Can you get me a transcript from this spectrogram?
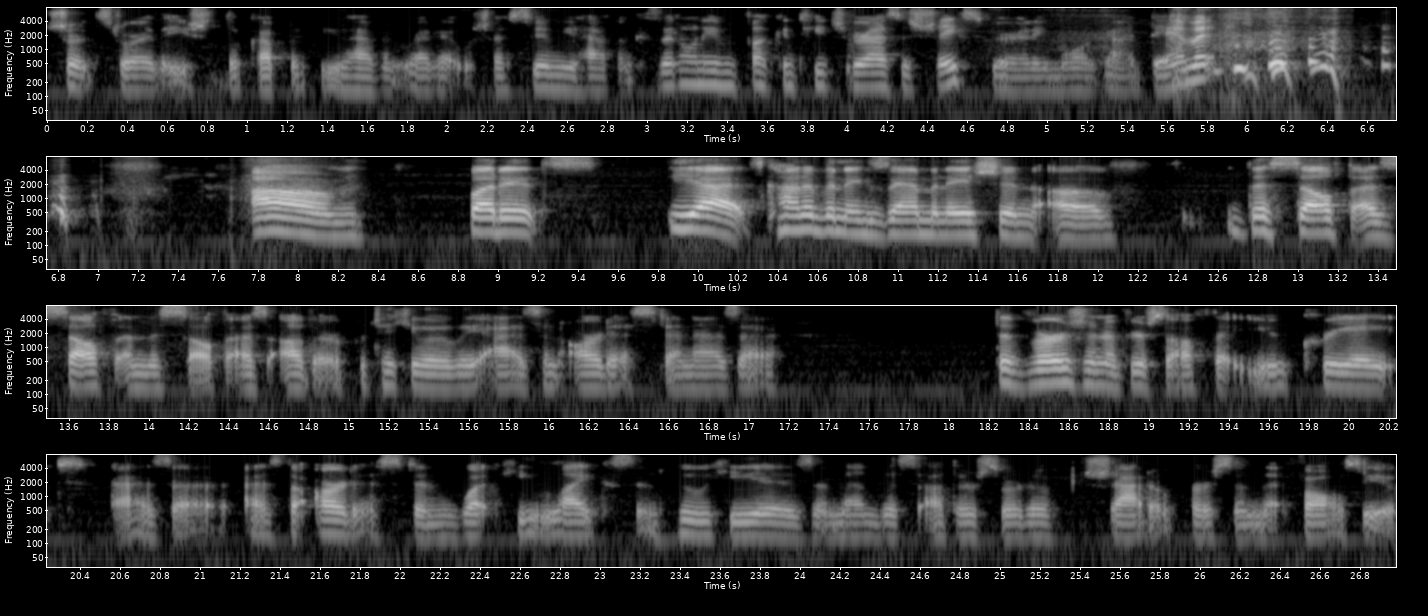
short story that you should look up if you haven't read it, which I assume you haven't, because they don't even fucking teach your ass asses Shakespeare anymore. God damn it. um but it's yeah it's kind of an examination of the self as self and the self as other particularly as an artist and as a the version of yourself that you create as a as the artist and what he likes and who he is and then this other sort of shadow person that follows you.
